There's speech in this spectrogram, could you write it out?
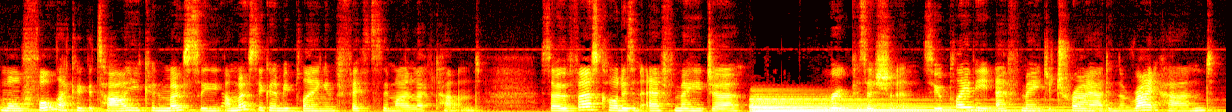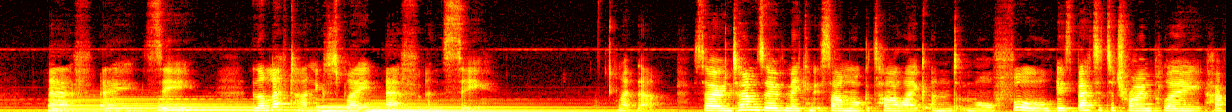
more full like a guitar, you can mostly, I'm mostly going to be playing in fifths in my left hand. So the first chord is an F major root position. So you play the F major triad in the right hand, F, A, C. In the left hand you just play F and C, like that. So in terms of making it sound more guitar-like and more full, it's better to try and play, have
